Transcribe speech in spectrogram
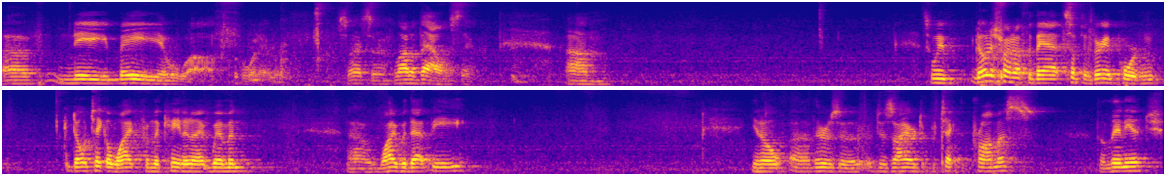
of Nebaioth, or whatever. So that's a lot of vowels there. Um, so we notice right off the bat something very important. Don't take a wife from the Canaanite women. Uh, why would that be? You know, uh, there's a desire to protect the promise, the lineage.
